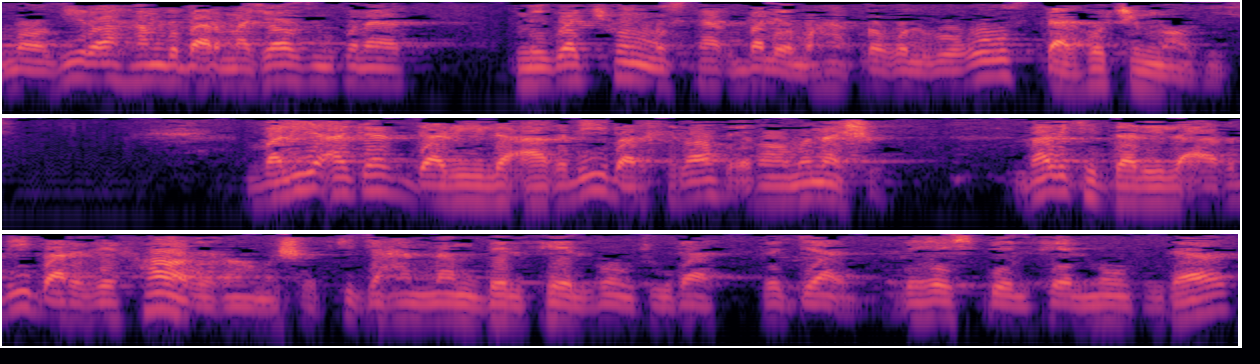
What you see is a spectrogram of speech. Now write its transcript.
ماضی را حمل بر مجاز می کند چون مستقبل محقق الوقوع در حکم ماضی است. ولی اگر دلیل عقلی برخلاف اقامه نشد بلکه دلیل عقلی بر وفاق اقامه شد که جهنم بالفعل موجود است و بهش بالفعل موجود است.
